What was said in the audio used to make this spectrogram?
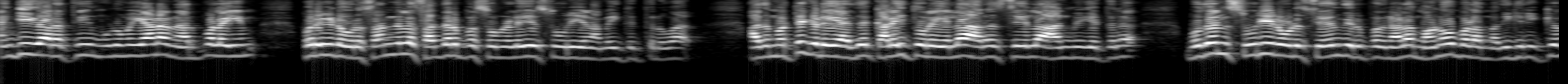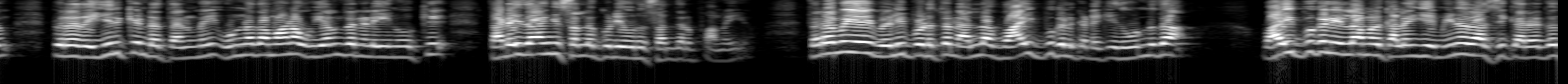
அங்கீகாரத்தையும் முழுமையான நற்பலையும் பெறுகின்ற ஒரு சந்தல சந்தர்ப்ப சூழ்நிலையை சூரியன் அமைத்து தருவார். அது மட்டும் கிடையாது கலைத்துறையில் அரசியல் ஆன்மீகத்தில் புதன் சூரியனோடு சேர்ந்து இருப்பதனால மனோபலம் அதிகரிக்கும். பிறரை இருக்கின்ற தன்மை உன்னதமான உயர்ந்த நிலையை நோக்கி தடை தாங்கி செல்லக்கூடிய ஒரு சந்தர்ப்பம் அமையும். திறமையை வெளிப்படுத்த நல்ல வாய்ப்புகள் கிடைக்கும். இது ஒன்று தான் வாய்ப்புகள் இல்லாமல் கலங்கிய மீனராசிக்காரருக்கு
